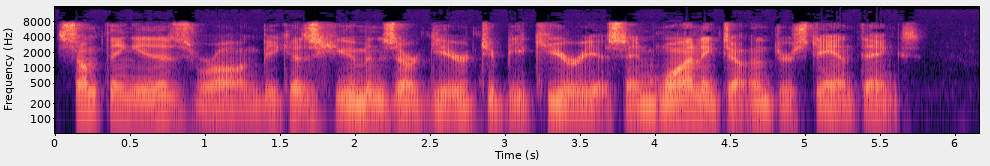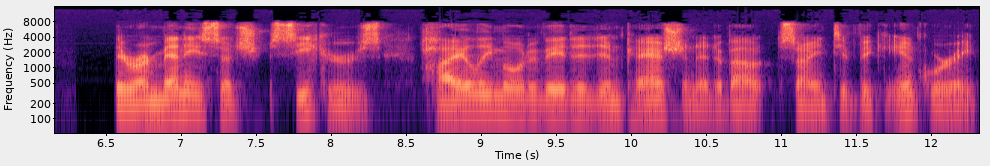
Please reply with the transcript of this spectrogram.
something is wrong because humans are geared to be curious and wanting to understand things. There are many such seekers, highly motivated and passionate about scientific inquiry,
